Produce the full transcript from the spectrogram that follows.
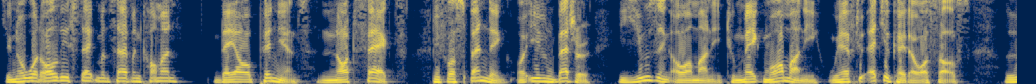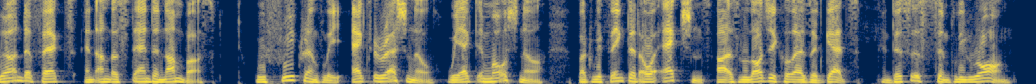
You know what all these statements have in common? They are opinions, not facts. Before spending, or even better, using our money to make more money, we have to educate ourselves, learn the facts and understand the numbers. We frequently act irrational, we act emotional, but we think that our actions are as logical as it gets. And this is simply wrong.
